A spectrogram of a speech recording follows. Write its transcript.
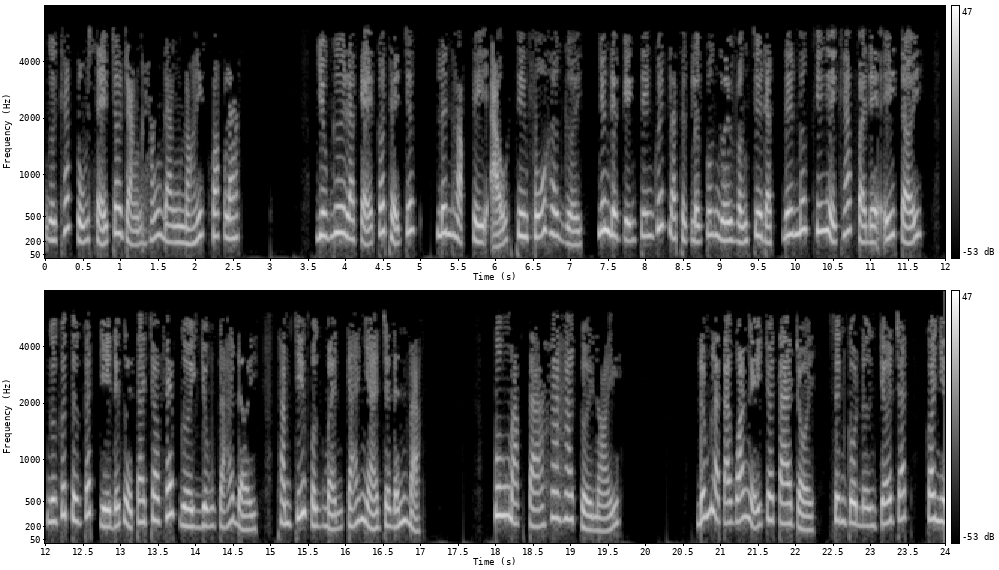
người khác cũng sẽ cho rằng hắn đang nói khoác lác. Dù ngươi là kẻ có thể chất, linh hoạt kỳ ảo, thiên phú hơn người, nhưng điều kiện tiên quyết là thực lực của người vẫn chưa đạt đến mức khiến người khác phải để ý tới. Người có tư cách gì để người ta cho phép người dùng cả đời, thậm chí vận mệnh cả nhà cho đánh bạc. Quân mặt tạ ha ha cười nói. Đúng là ta quá nghĩ cho ta rồi, xin cô nương chớ trách, coi như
